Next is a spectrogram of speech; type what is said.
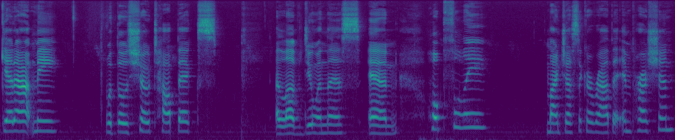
Get at me with those show topics. I love doing this, and hopefully, my Jessica Rabbit impression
